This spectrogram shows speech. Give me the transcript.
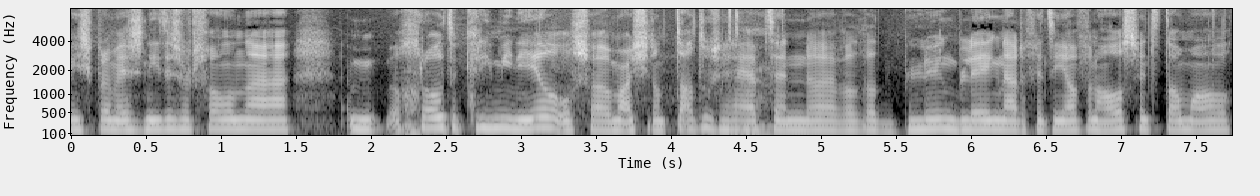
Quincy Promes is niet een soort van uh, een grote crimineel of zo. Maar als je dan tattoos hebt en uh, wat, wat bling bling. Nou, dan vindt Jan van Hals vindt het allemaal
